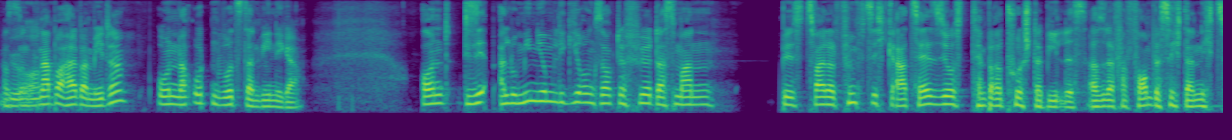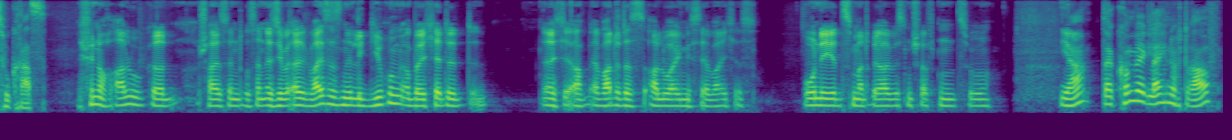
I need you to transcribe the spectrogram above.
Also ja. ein knapper halber Meter und nach unten wurde es dann weniger. Und diese Aluminiumlegierung sorgt dafür, dass man bis 250 Grad Celsius temperaturstabil ist. Also da verformt es sich dann nicht zu krass. Ich finde auch Alu gerade scheiße interessant. Also ich, weiß, es ist eine Legierung, aber ich hätte ich erwartet, dass Alu eigentlich sehr weich ist. Ohne jetzt Materialwissenschaften zu ja, da kommen wir gleich noch drauf,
